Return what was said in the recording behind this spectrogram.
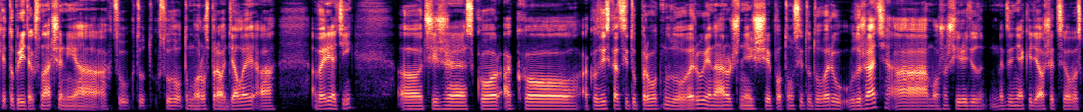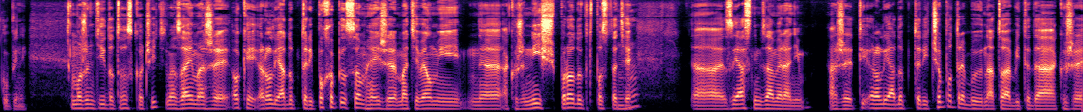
keď to príde, tak sú nadšení a chcú, chcú, chcú o tom rozprávať ďalej a, a veria ti. E, čiže skôr ako, ako získať si tú prvotnú dôveru je náročnejšie potom si tú dôveru udržať a možno šíriť medzi nejaké ďalšie cieľové skupiny. Môžem ti do toho skočiť? Ma zaujíma, že OK, early adoptery, pochopil som, hej, že máte veľmi ne, akože níž produkt v podstate mm-hmm. s jasným zameraním. A že tí early adoptery, čo potrebujú na to, aby teda akože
